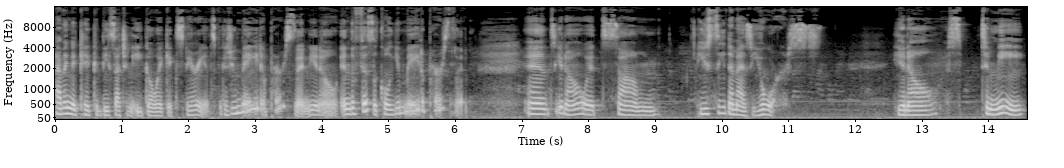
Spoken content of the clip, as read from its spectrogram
having a kid could be such an egoic experience because you made a person you know in the physical you made a person and you know it's um you see them as yours you know to me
